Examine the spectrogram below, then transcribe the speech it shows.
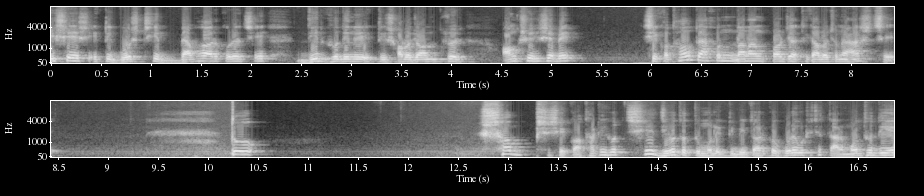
বিশেষ একটি গোষ্ঠী ব্যবহার করেছে দীর্ঘদিনের একটি ষড়যন্ত্রের অংশ হিসেবে, সে কথাও তো এখন নানান পর্যায় থেকে আলোচনায় আসছে। তো সব শেষে কথাটি হচ্ছে, যেহেতু তুমুল একটি বিতর্ক গড়ে উঠেছে, তার মধ্য দিয়ে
